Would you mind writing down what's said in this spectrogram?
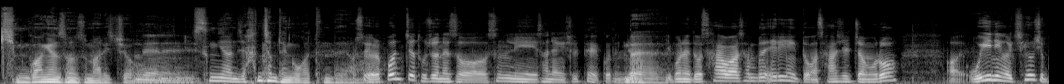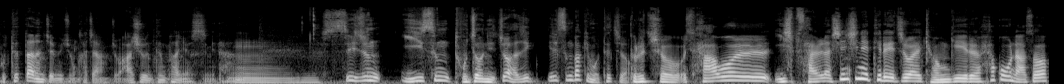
김광현 선수 말이죠. 네네. 승리한 지 한참 된 것 같은데요. 벌써 열 번째 도전에서 승리 사냥에 실패했거든요. 네. 이번에도 4와 3분 1이닝 동안 4실점으로 어, 5이닝을 채우지 못했다는 점이 좀 가장 좀 아쉬운 등판이었습니다. 음, 시즌 2승 도전이죠. 아직 1승밖에 못했죠. 그렇죠. 4월 24일 날 신시내티 레즈와의 경기를 하고 나서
